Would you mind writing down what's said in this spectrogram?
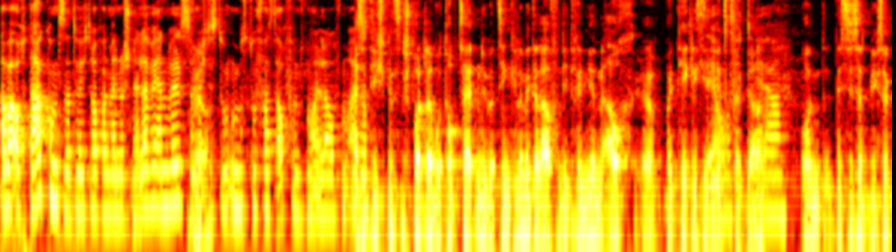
Aber auch da kommt es natürlich darauf an, wenn du schneller werden willst, dann ja. möchtest du, musst du fast auch fünfmal laufen. Also, also die Spitzensportler, wo Topzeiten über 10 Kilometer laufen, die trainieren auch äh, bei täglich, hätte ich jetzt gesagt. Ja. ja. Und das ist halt, wie gesagt,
